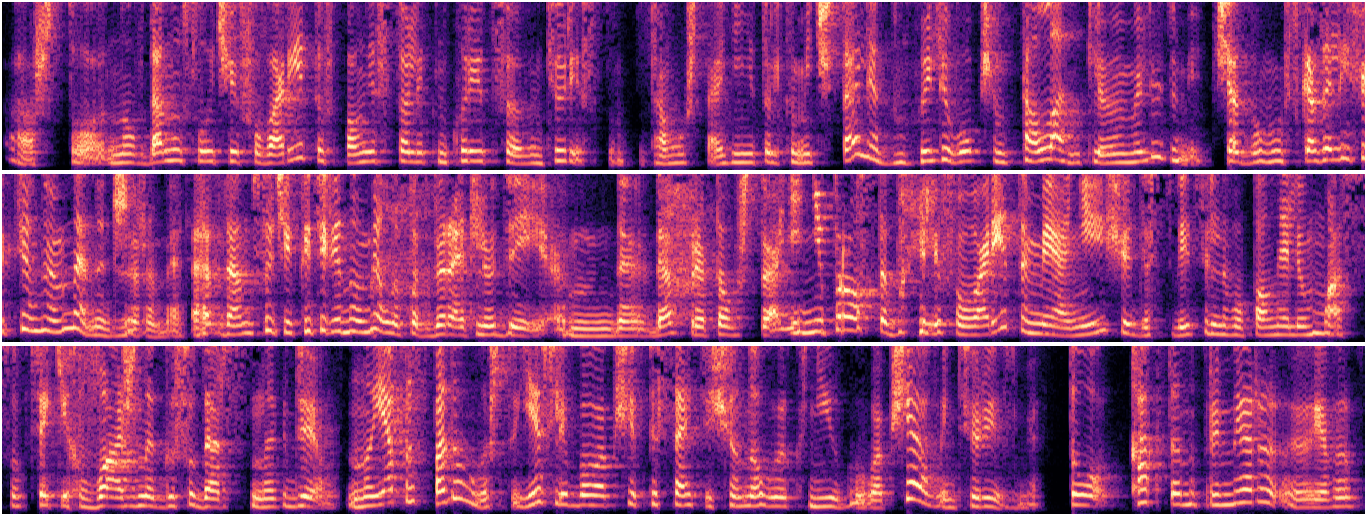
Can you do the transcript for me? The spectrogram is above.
а что, но в данном случае фавориты вполне стали конкуренцию авантюристам, потому что они не только мечтали, но были, в общем, талантливыми людьми. Сейчас бы мы сказали эффективными менеджерами. Э, в данном случае Екатерина умела подбирать людей, да, при том, что они не просто были фаворитами, они еще действительно выполняли массу всяких важных государственных дел. Но я просто подумала, что если бы вообще писать еще новую книгу вообще о авантюризме, то как-то, например, э, я бы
